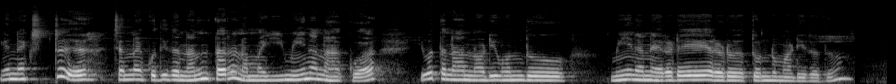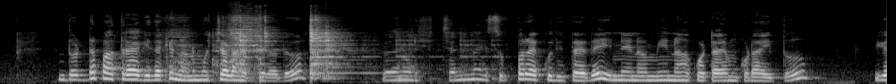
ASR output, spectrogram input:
ನೆಕ್ಸ್ಟ್ ಚೆನ್ನಾಗಿ ಕುದಿದ ನಂತರ ನಮ್ಮ ಈ ಮೀನನ್ನು ಹಾಕುವ. ಇವತ್ತು ನಾನು ನೋಡಿ ಒಂದು ಮೀನನ್ನು ಎರಡೇ ಎರಡು ತುಂಡು ಮಾಡಿರೋದು. ದೊಡ್ಡ ಪಾತ್ರೆ ಆಗಿದ್ದಕ್ಕೆ ನಾನು ಮುಚ್ಚಳ ಹಾಕಿರೋದು ನೋಡಿ, ಚೆನ್ನಾಗಿ ಸೂಪರಾಗಿ ಕುದೀತಾ ಇದೆ. ಇನ್ನೇನು ಮೀನು ಹಾಕೋ ಟೈಮ್ ಕೂಡ ಆಯಿತು. ಈಗ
